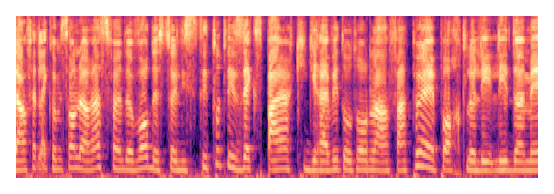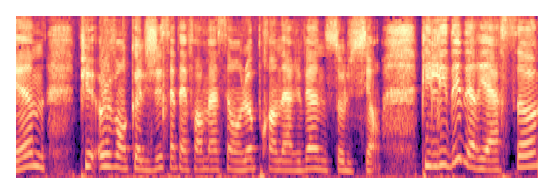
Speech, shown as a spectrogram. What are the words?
en fait, la commission Laurent se fait un devoir de solliciter tous les experts qui gravitent autour de l'enfant, peu importe là, les, les domaines, puis eux vont colliger cette information-là pour en arriver à une solution. Puis l'idée derrière ça,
